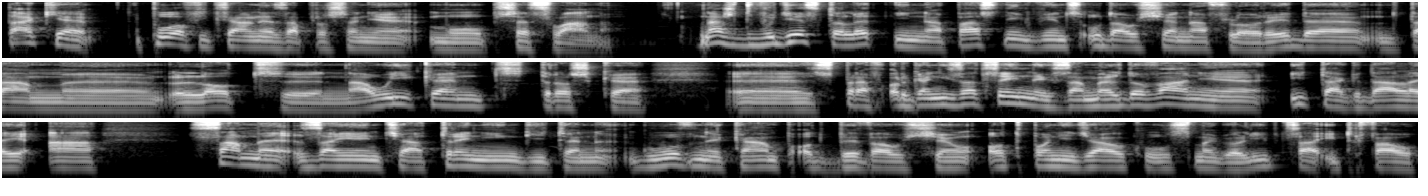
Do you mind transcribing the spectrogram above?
takie półoficjalne zaproszenie mu przesłano. Nasz 20-letni napastnik więc udał się na Florydę, tam e, lot e, na weekend, troszkę e, spraw organizacyjnych, zameldowanie i tak dalej, a same zajęcia, treningi, ten główny kamp odbywał się od poniedziałku 8 lipca i trwał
